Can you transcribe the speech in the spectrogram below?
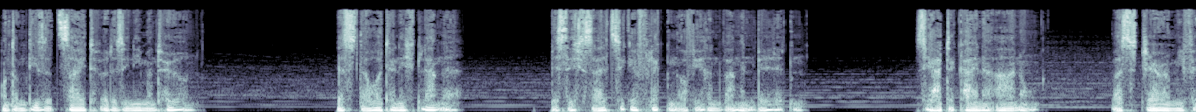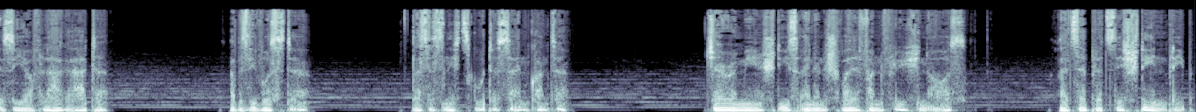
und um diese Zeit würde sie niemand hören. Es dauerte nicht lange, bis sich salzige Flecken auf ihren Wangen bildeten. Sie hatte keine Ahnung, was Jeremy für sie auf Lager hatte, aber sie wusste, dass es nichts Gutes sein konnte. Jeremy stieß einen Schwall von Flüchen aus, als er plötzlich stehen blieb.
